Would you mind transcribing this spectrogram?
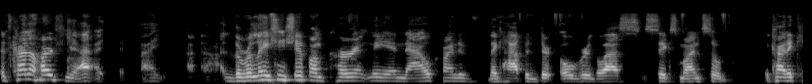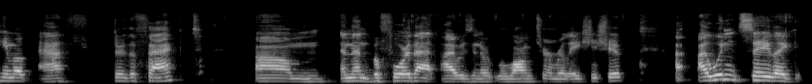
it's kind of hard for me. I, I, I, I- the relationship I'm currently in now kind of like happened over the last six months, so it kind of came up after the fact. Um, and then before that, I was in a long-term relationship. I, I wouldn't say like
